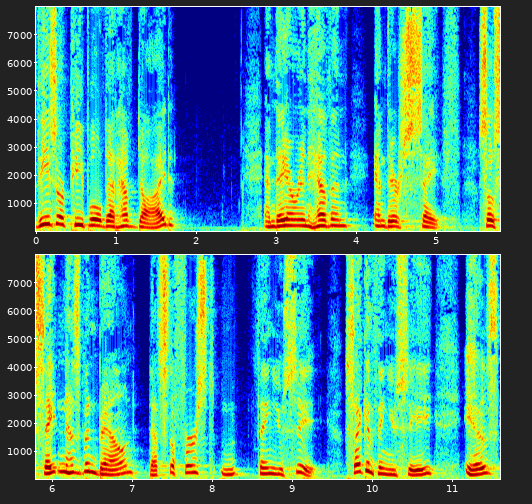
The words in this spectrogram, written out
These are people that have died, and they are in heaven, and they're safe. So Satan has been bound. That's the first thing you see. Second thing you see is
